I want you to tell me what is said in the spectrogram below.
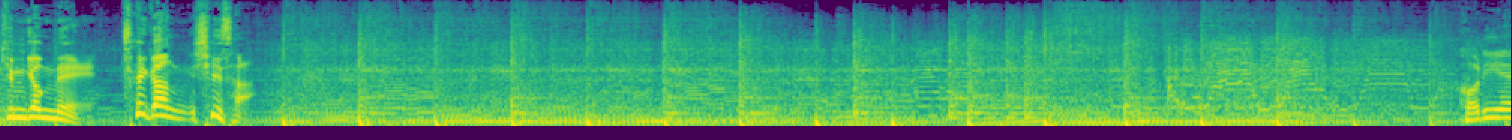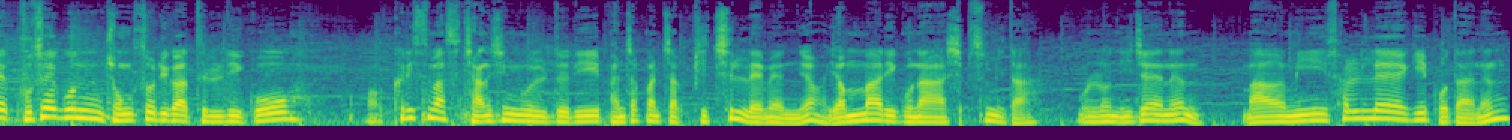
김경래 최강 시사. 거리에 구세군 종소리가 들리고 어, 크리스마스 장식물들이 반짝반짝 빛을 내면요 연말이구나 싶습니다. 물론 이제는 마음이 설레기보다는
